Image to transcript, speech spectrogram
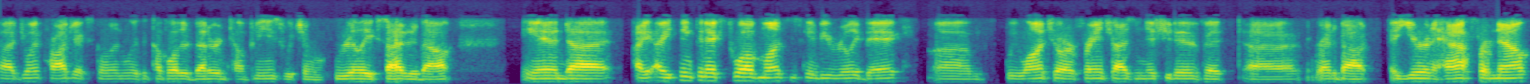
uh, joint projects going with a couple other veteran companies, which I'm really excited about. And I, I, think the next 12 months is going to be really big. Um, we launch our franchise initiative at uh, right about a year and a half from now.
